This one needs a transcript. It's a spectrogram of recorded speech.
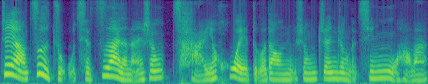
这样自主且自爱的男生才会得到女生真正的倾慕，好吗？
